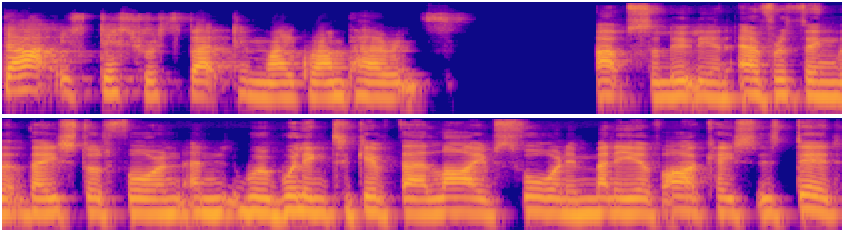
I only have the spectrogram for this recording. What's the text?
that is disrespecting my grandparents. Absolutely. And everything that they stood for and, and were willing to give their lives for, and in many of our cases did.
